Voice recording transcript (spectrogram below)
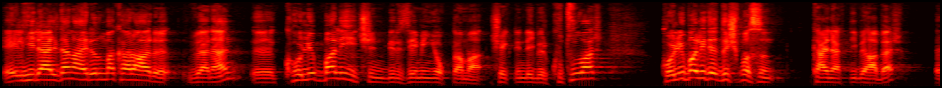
El Hilal'den ayrılma kararı veren e, Kolibali için bir zemin yoklama şeklinde bir kutu var. Kolibali de dış basın kaynaklı bir haber. E,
